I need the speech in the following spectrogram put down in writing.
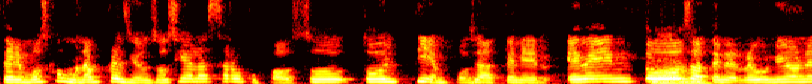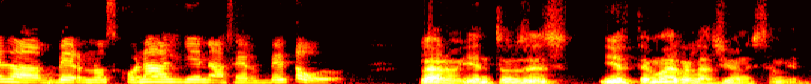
tenemos como una presión social a estar ocupados todo, todo el tiempo, o sea, a tener eventos, Claro. a tener reuniones, a vernos con alguien, a hacer de todo. Claro, y entonces, y el tema de relaciones también,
